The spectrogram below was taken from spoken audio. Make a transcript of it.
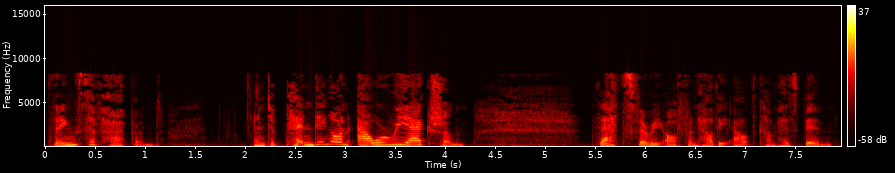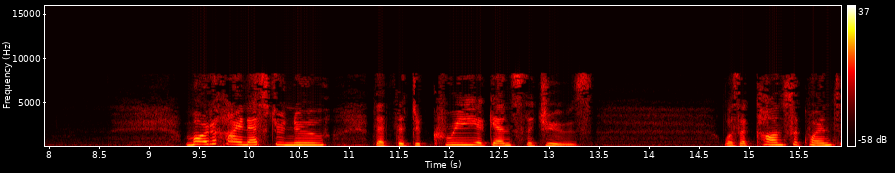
things have happened. And depending on our reaction, that's very often how the outcome has been. Mordechai and Esther knew that the decree against the Jews was a consequence,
